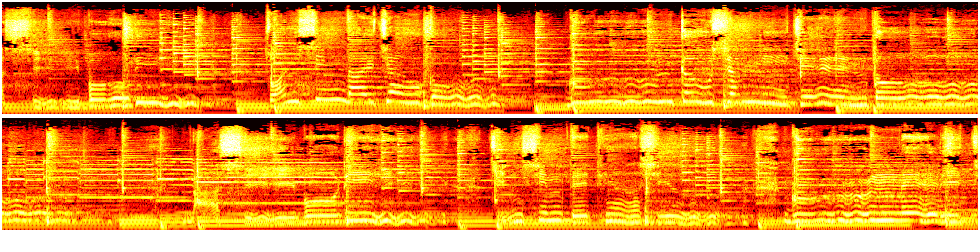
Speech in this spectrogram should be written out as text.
若是无你专心来照顾，阮搁有啥物前途？若是无你真心在疼惜，阮的日子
